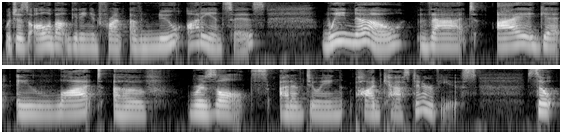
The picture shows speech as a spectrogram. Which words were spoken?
which is all about getting in front of new audiences, we know that I get a lot of results out of doing podcast interviews. So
